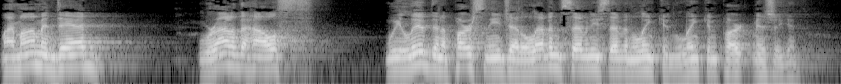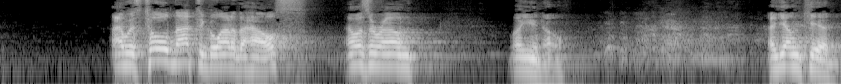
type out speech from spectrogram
My mom and dad were out of the house. We lived in a parsonage at 1177 Lincoln, Lincoln Park, Michigan. I was told not to go out of the house. I was around, well, you know, a young kid.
